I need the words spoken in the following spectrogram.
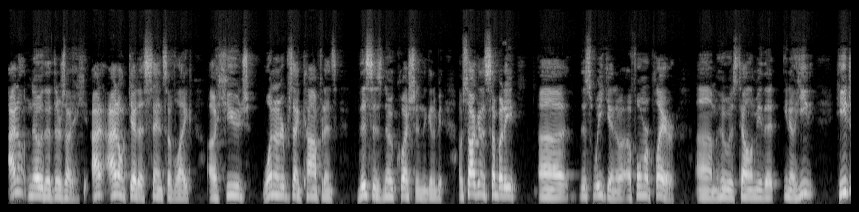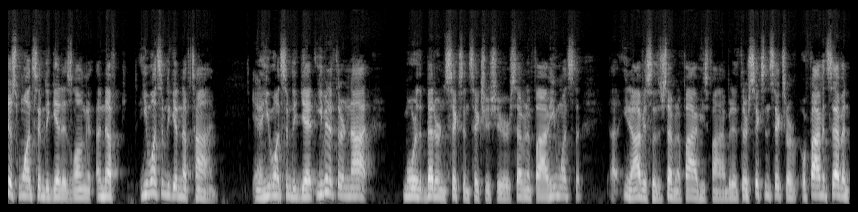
I don't know that there's a I, I don't get a sense of like a huge 100% confidence. This is no question going to be. I was talking to somebody uh, this weekend, a, a former player, um, who was telling me that you know he he just wants him to get as long enough. He wants him to get enough time. You know, he wants him to get even if they're not more the better than six and six this year, seven and five. He wants to. Uh, you know, obviously they're seven and five, he's fine. But if they're six and six or, or five and seven,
